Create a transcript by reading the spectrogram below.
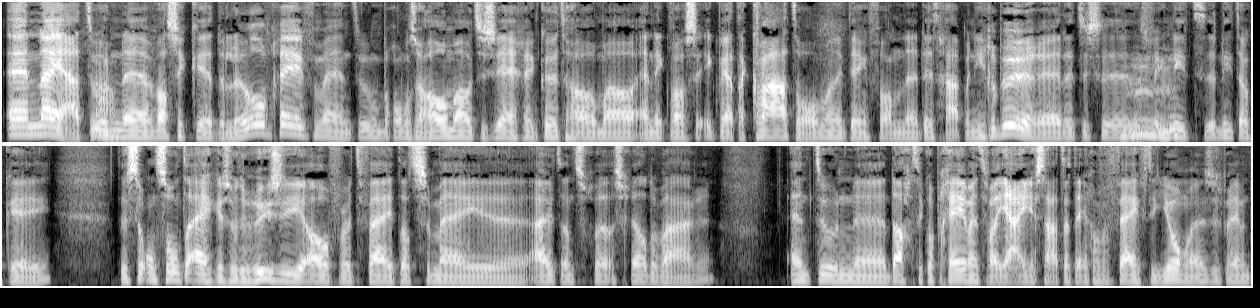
En nou ja, toen eh, was ik de lul op een gegeven moment. Toen begonnen ze homo te zeggen, kut homo. En ik, was, ik werd er kwaad om. En ik denk van, dit gaat me niet gebeuren. Dit, is, dit vind ik niet, eh, niet oké. Dus er ontstond eigenlijk een soort ruzie over het feit dat ze mij eh, uit aan het sch- schelden waren. En toen eh, dacht ik op een gegeven moment van, ja, je staat er tegenover 15 jongens. Dus op een gegeven moment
